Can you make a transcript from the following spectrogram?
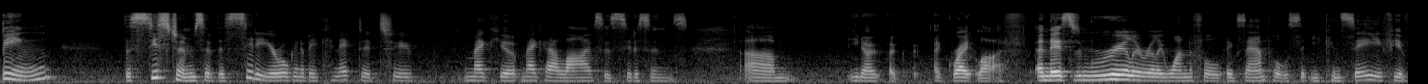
Bing, the systems of the city are all going to be connected to make, your, make our lives as citizens, um, you know, a, a, great life. And there's some really, really wonderful examples that you can see if you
